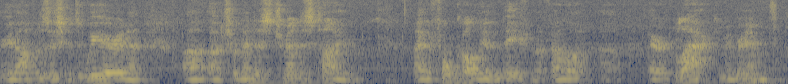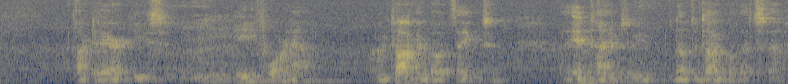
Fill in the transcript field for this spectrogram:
Great oppositions. We are in a, a, a tremendous, tremendous time. I had a phone call the other day from a fellow, uh, Eric Black. Remember him? Talked to Eric. He's 84 now. We're talking about things, and end times, we love to talk about that stuff.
